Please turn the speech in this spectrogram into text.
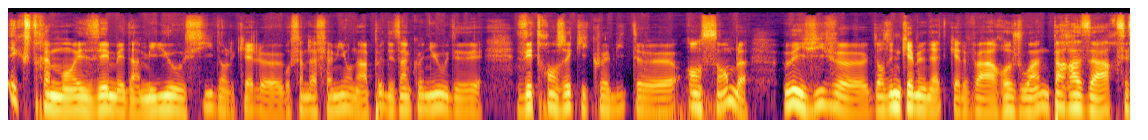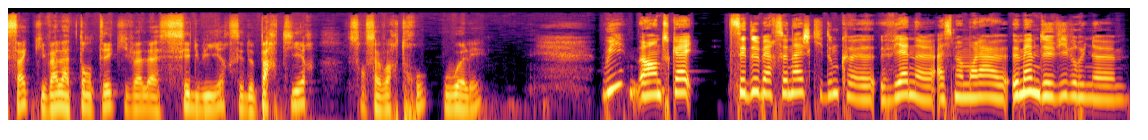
extrêmement aisé, mais d'un milieu aussi dans lequel, euh, au sein de la famille, on a un peu des inconnus ou des, étrangers qui cohabitent euh, ensemble. Eux, ils vivent dans une camionnette qu'elle va rejoindre par hasard. C'est ça qui va la tenter, qui va la séduire, c'est de partir sans savoir trop où aller. Oui, bah, en tout cas, ces deux personnages qui donc euh, viennent euh, à ce moment-là euh, eux-mêmes de vivre une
